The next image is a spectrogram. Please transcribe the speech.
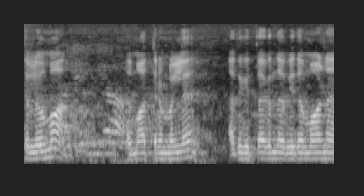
சொல்லுவோமா? அது மாத்திரமில்லை அதுக்கு தகுந்த விதமான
